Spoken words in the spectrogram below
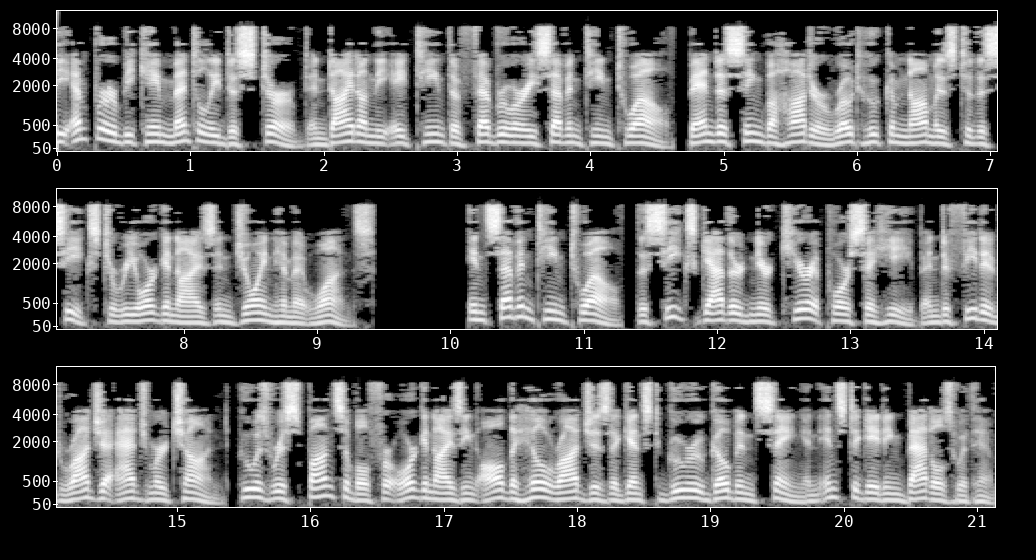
The emperor became mentally disturbed and died on 18 February 1712. Banda Singh Bahadur wrote hukamnamas to the Sikhs to reorganize and join him at once. In 1712, the Sikhs gathered near Kiratpur Sahib and defeated Raja Ajmer Chand, who was responsible for organizing all the hill Rajas against Guru Gobind Singh and instigating battles with him.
